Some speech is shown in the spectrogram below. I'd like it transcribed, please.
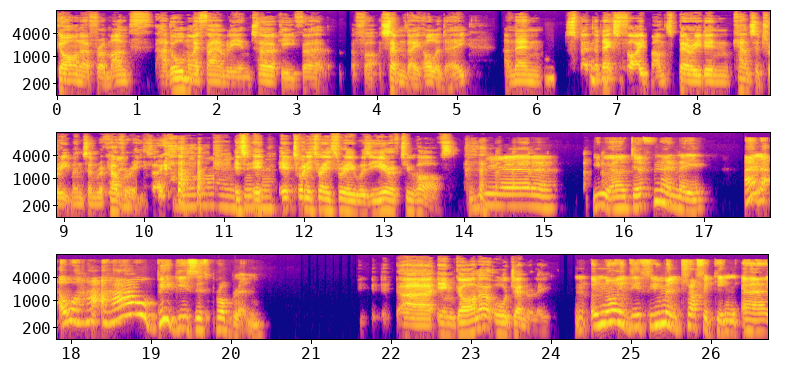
Ghana for a month, had all my family in Turkey for a seven day holiday and then spent the next five months buried in cancer treatment and recovery. So it's it, it, 2023 was a year of two halves. yeah, you are definitely. And uh, how, how big is this problem? Uh, in Ghana or generally? No, this human trafficking uh,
